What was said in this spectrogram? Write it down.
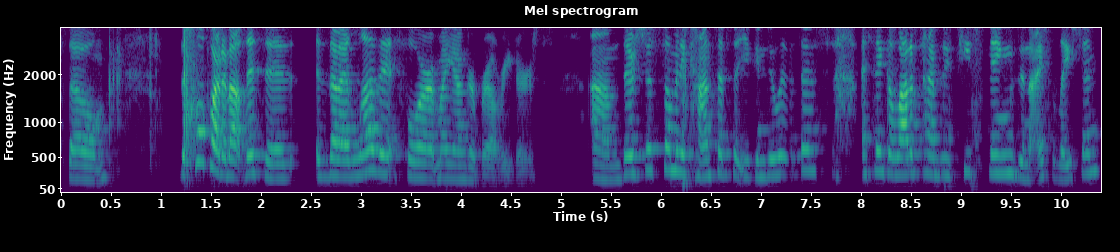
So the cool part about this is, is that I love it for my younger Braille readers. Um, there's just so many concepts that you can do with this. I think a lot of times we teach things in isolation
